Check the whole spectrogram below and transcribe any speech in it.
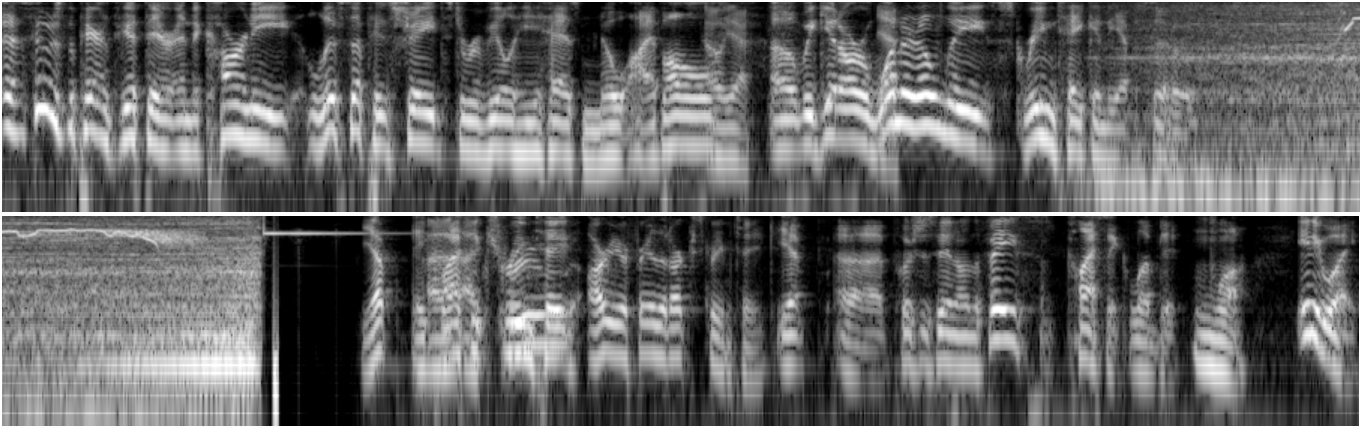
as soon as the parents get there and the carney lifts up his shades to reveal he has no eyeballs, Oh, yeah. uh, we get our one and only scream take in the episode. Yep. A classic scream true take. Are you afraid of the dark scream take? Yep, uh, pushes in on the face. Classic, loved it. Mwah. Anyway,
